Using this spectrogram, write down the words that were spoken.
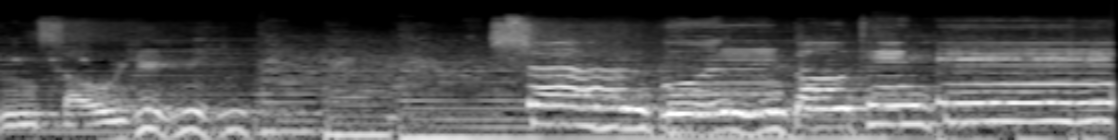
断愁怨，相伴到天边。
